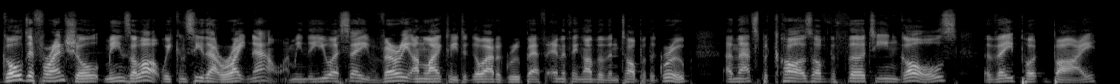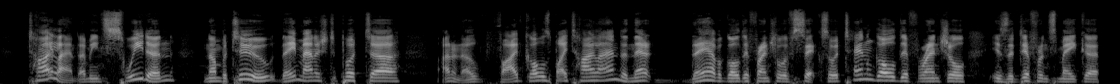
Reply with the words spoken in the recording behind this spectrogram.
goal differential means a lot. We can see that right now. I mean, the USA very unlikely to go out of Group F anything other than top of the group, and that's because of the 13 goals they put by Thailand. I mean, Sweden, number two, they managed to put. Uh, I don't know, five goals by Thailand, and they're they have a goal differential of six. So a 10 goal differential is a difference maker.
